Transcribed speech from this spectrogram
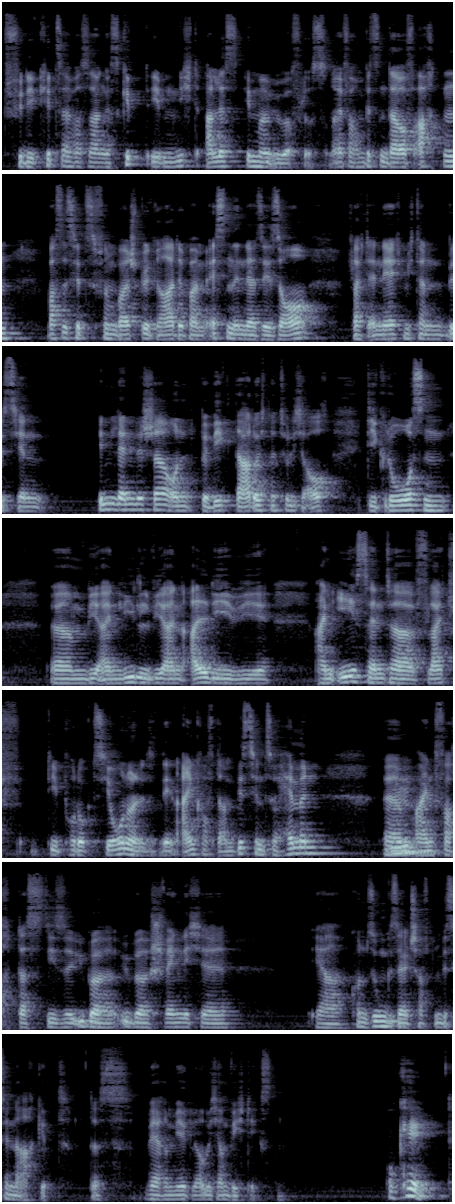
für die Kids einfach sagen, es gibt eben nicht alles immer im Überfluss. Und einfach ein bisschen darauf achten, was ist jetzt zum Beispiel gerade beim Essen in der Saison. Vielleicht ernähre ich mich dann ein bisschen inländischer und bewege dadurch natürlich auch die großen, ähm, wie ein Lidl, wie ein Aldi, wie ein E-Center, vielleicht die Produktion oder den Einkauf da ein bisschen zu hemmen. Ähm, Mhm. Einfach, dass diese über, überschwängliche ja, Konsumgesellschaft ein bisschen nachgibt. Das wäre mir, glaube ich, am wichtigsten. Okay.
